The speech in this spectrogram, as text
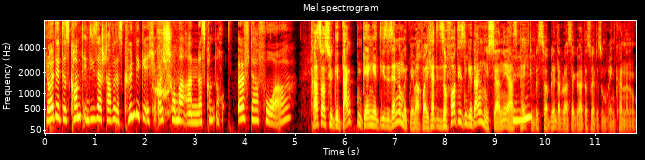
Leute, das kommt in dieser Staffel, das kündige ich euch schon mal an. Das kommt noch öfter vor. Krass, was für Gedankengänge diese Sendung mit mir macht, weil ich hatte sofort diesen Gedanken. Ich ja, nee, hast Mhm. Pech, du bist zwar blind, aber du hast ja gehört, dass wir das umbringen können.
